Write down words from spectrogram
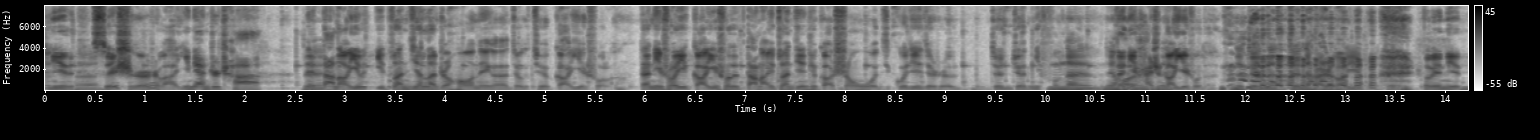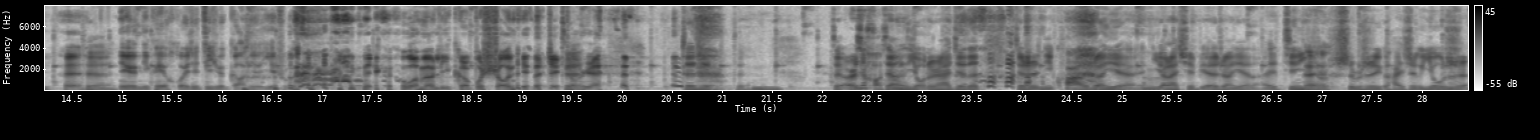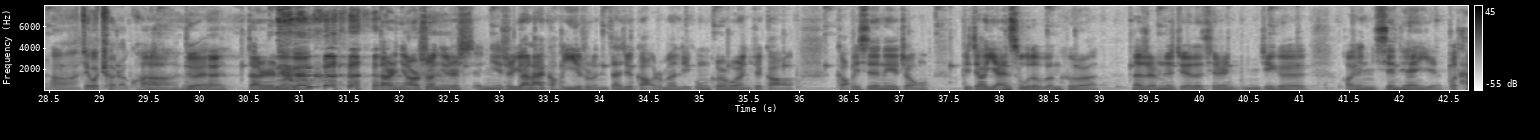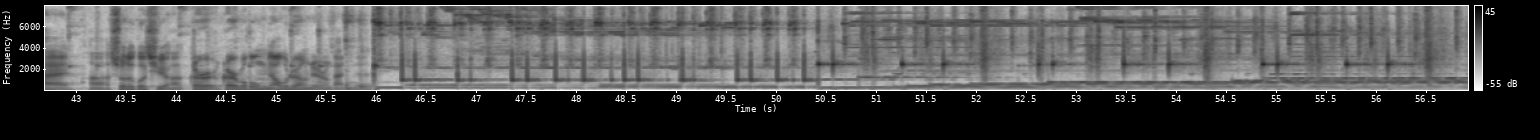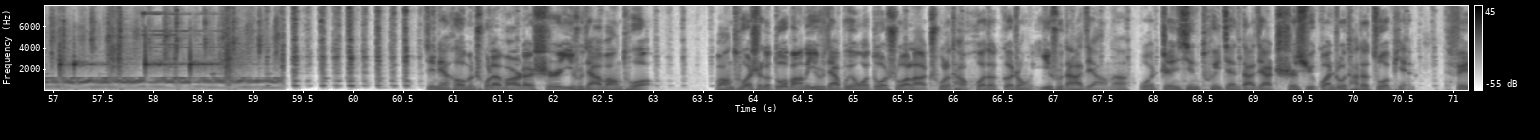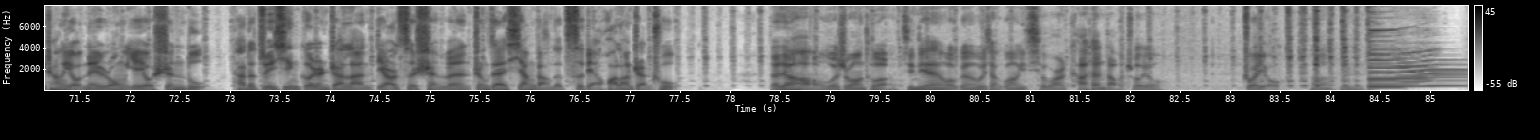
你随时是吧？一念之差，对那大脑一一钻金了之后，那个就去搞艺术了。但你说一搞艺术的大脑一钻金去搞生物，估计就是就觉得你疯了。那那那你还是搞艺术的，那对，那对，那还是搞艺术，对。说明你对对你你可以回去继续搞你的艺术。那 个 我们理科不收你的这种人。真是对。对，而且好像有的人还觉得，就是你跨个专业，你原来学别的专业的，哎，进艺术是不是一个还是个优势嗯，结果扯着跨了啊？。对，但是那个，但是你要是说你是你是原来搞艺术的，你再去搞什么理工科，或者你去搞搞一些那种比较严肃的文科，那人们就觉得其实你这个好像你先天也不太啊说得过去啊，根儿根儿不红苗不正这种感觉。今天和我们出来玩的是艺术家王拓。王拓是个多棒的艺术家，不用我多说了。除了他获得各种艺术大奖呢，我真心推荐大家持续关注他的作品，非常有内容，也有深度。他的最新个人展览《第二次审问》正在香港的次点画廊展出。大家好，我是王拓，今天我跟魏晓光一起玩卡坦岛桌游。桌游，啊，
